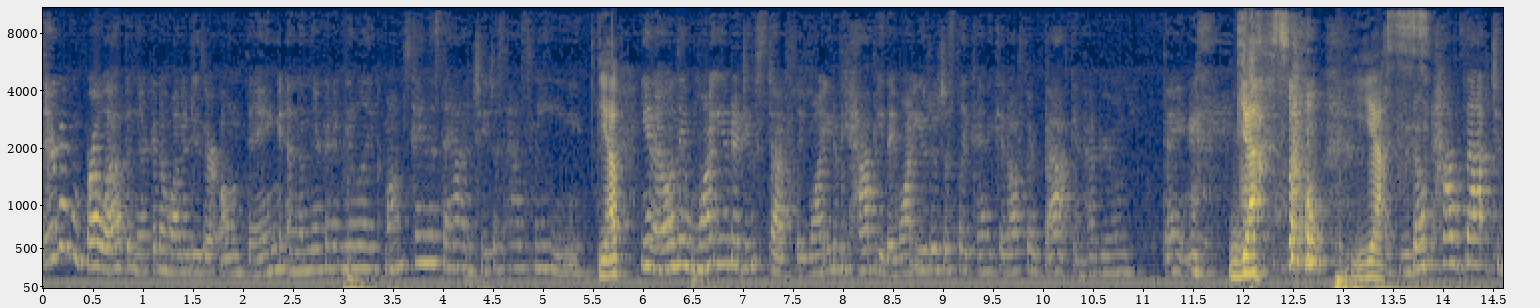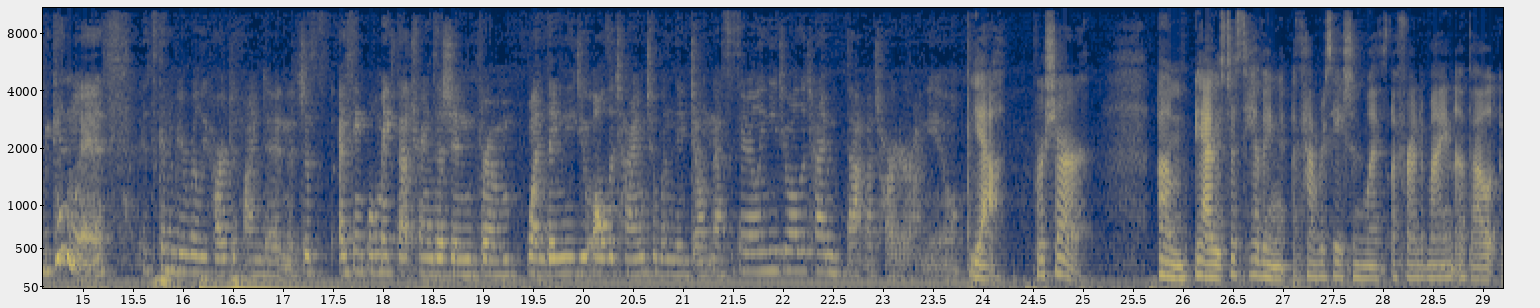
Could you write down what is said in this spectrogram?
they're going to grow up and they're going to want to do their own thing and then they're going to be like mom's kind of sad she just has me. Yep. You know and they want you to do stuff. They want you to be happy. They want you to just like kind of get off their back and have your own thing. Yes so yes if you don't have that to begin with it's going to be really hard to find it and it's just i think we'll make that transition from when they need you all the time to when they don't necessarily need you all the time that much harder on you yeah for sure um, yeah, I was just having a conversation with a friend of mine about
